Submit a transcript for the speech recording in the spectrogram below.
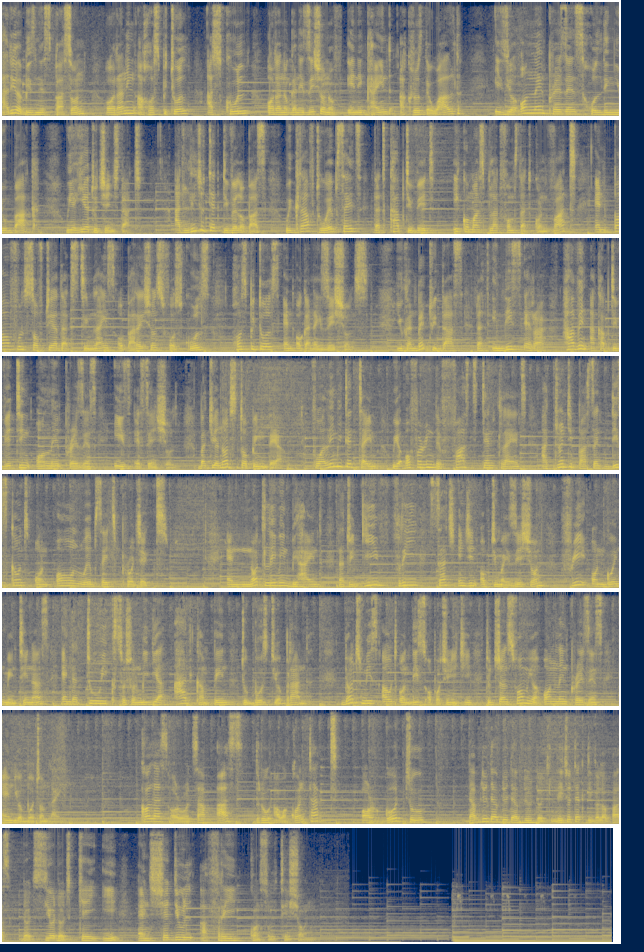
Are you a business person or running a hospital, a school, or an organization of any kind across the world? Is your online presence holding you back? We are here to change that. At Lijoh Tech Developers, we craft websites that captivate, e commerce platforms that convert, and powerful software that streamlines operations for schools, hospitals, and organizations. You can bet with us that in this era, having a captivating online presence is essential. But we are not stopping there. For a limited time, we are offering the first 10 clients a 20% discount on all website projects and not leaving behind that we give free search engine optimization, free ongoing maintenance, and a two week social media ad campaign to boost your brand. Don't miss out on this opportunity to transform your online presence and your bottom line. Call us or WhatsApp us through our contact or go to www.lijohtechdevelopers.co.ke and schedule a free consultation.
